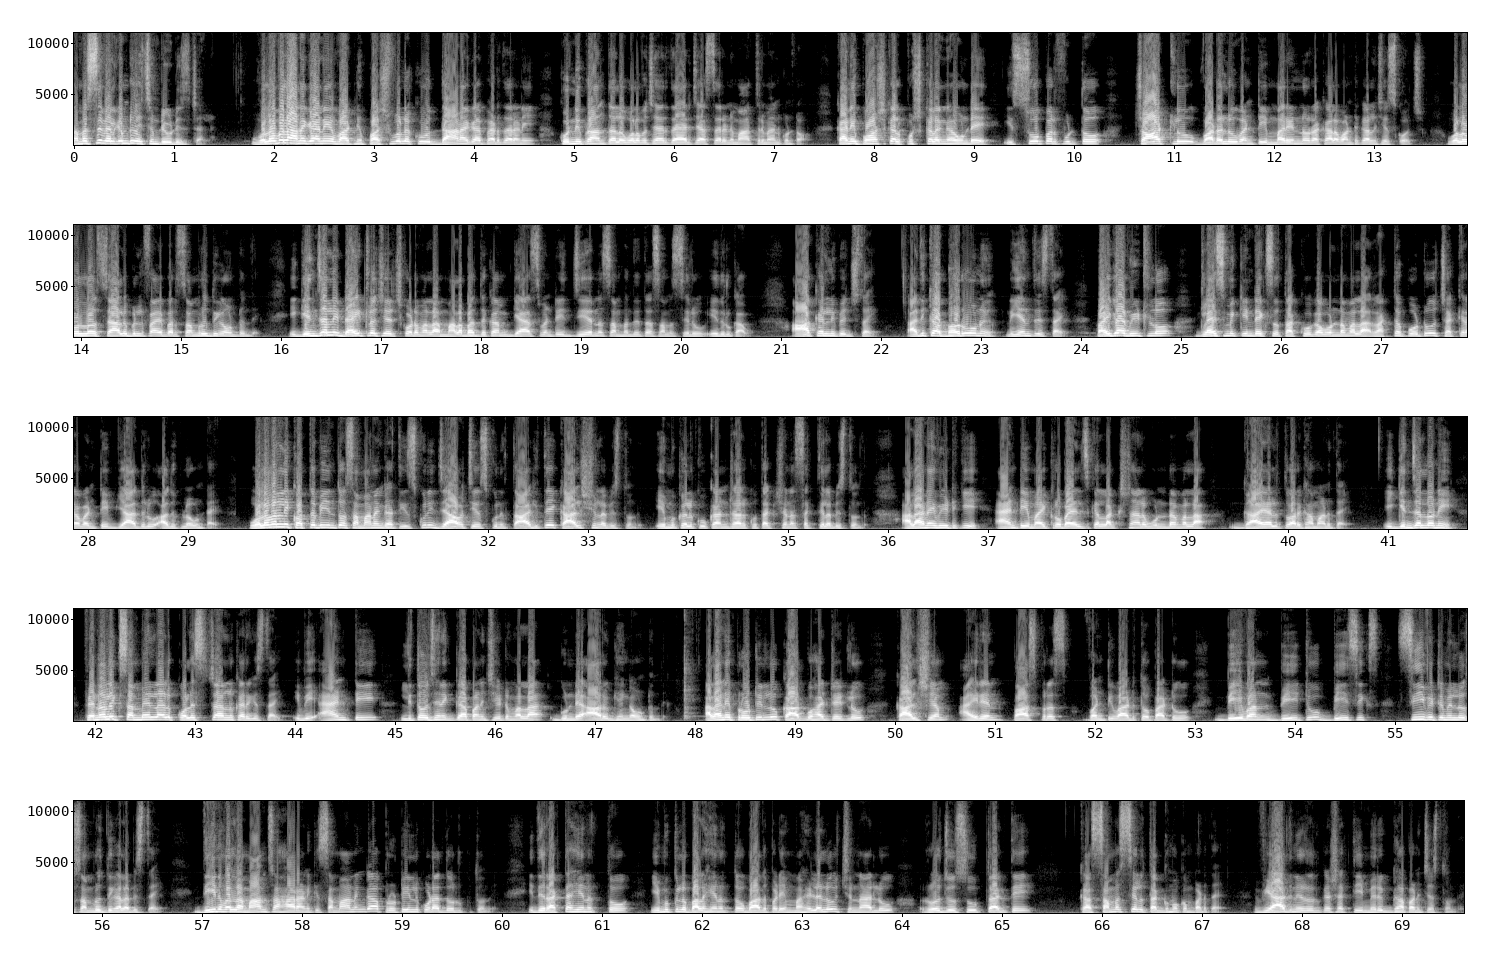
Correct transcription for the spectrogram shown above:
నమస్తే welcome to HM TV digital. ఉలవలు అనగానే వాటిని పశువులకు దానాగా పెడతారని కొన్ని ప్రాంతాల్లో ఉలవచారు తయారు చేస్తారని మాత్రమే అనుకుంటాం. కానీ పోషకాలు పుష్కలంగా ఉండే ఈ సూపర్ ఫుడ్తో చాట్లు వడలు వంటి మరెన్నో రకాల వంటకాలను చేసుకోవచ్చు. ఉలవల్లో సాల్యుబుల్ ఫైబర్ సమృద్ధిగా ఉంటుంది. ఈ గింజల్ని డైట్లో చేర్చుకోవడం వల్ల మలబద్ధకం గ్యాస్ వంటి జీర్ణ సంబంధిత సమస్యలు ఎదురుకావు. ఆకలిని పెంచుతాయి. అధిక బరువును నియంత్రిస్తాయి. పైగా వీటిలో గ్లైసమిక్ ఇండెక్స్ తక్కువగా ఉండడం వల్ల రక్తపోటు చక్కెర వంటి వ్యాధులు అదుపులో ఉంటాయి. ఉలవల్ని కొత్త బియ్యంతో సమానంగా తీసుకుని జావ చేసుకుని తాగితే కాల్షియం లభిస్తుంది. ఎముకలకు కండరాలకు తక్షణ శక్తి లభిస్తుంది. అలానే వీటికి యాంటీ మైక్రోబయాలజికల్ లక్షణాలు ఉండడం వల్ల గాయాలు త్వరగా మానుతాయి. ఈ గింజల్లోని ఫెనోలిక్ సమ్మేళనాలు కొలెస్ట్రాల్ను కరిగిస్తాయి. ఇవి యాంటీ లిథోజెనిక్గా పనిచేయడం వల్ల గుండె ఆరోగ్యంగా ఉంటుంది. అలానే ప్రోటీన్లు కార్బోహైడ్రేట్లు కాల్షియం ఐరన్ ఫాస్ఫరస్ వంటి వాటితో పాటు B one B two B six C విటమిన్లు సమృద్ధిగా లభిస్తాయి. దీనివల్ల మాంసాహారానికి సమానంగా ప్రోటీన్లు కూడా దొరుకుతుంది. ఇది రక్తహీనతతో ఎముకల బలహీనతతో బాధపడే మహిళలు చిన్నారులు రోజు సూప్ తాగితే సమస్యలు తగ్గుముఖం పడతాయి. వ్యాధి నిరోధక శక్తి మెరుగ్గా పనిచేస్తుంది.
